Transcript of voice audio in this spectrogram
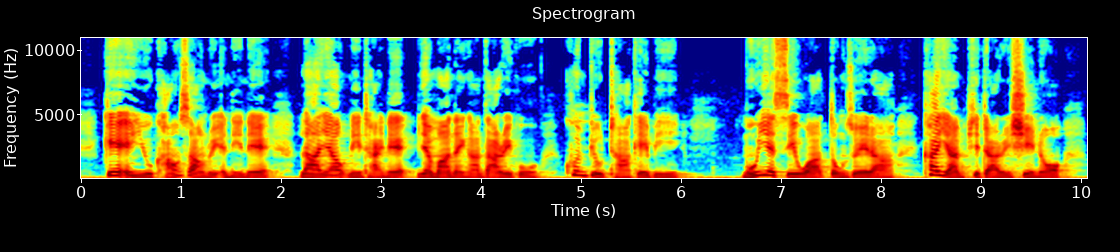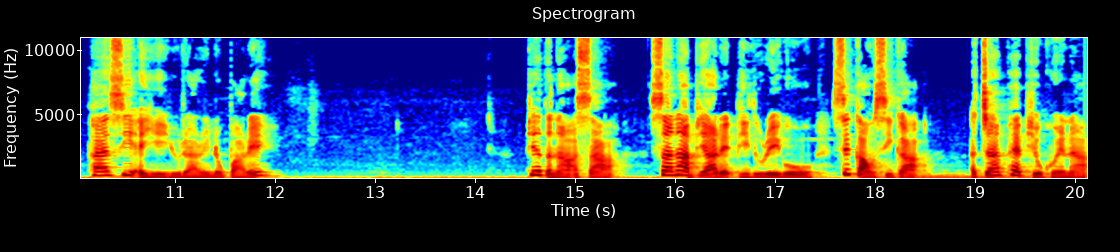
။ KNU ခေါင်းဆောင်တွေအနေနဲ့လာရောက်နေထိုင်တဲ့မြန်မာနိုင်ငံသားတွေကိုခွင့်ပြုထားခဲ့ပြီးမုံရစေဝါတုံးဆွဲတာ ခတ်ရန်ဖြစ်တာတွေရှိရင်တော့ဖမ်းဆီးအရေးယူတာတွေလုပ်ပါတယ်။ပြဿနာအစဆန္ဒပြတဲ့ပြည်သူတွေကိုစစ်ကောင်စီကအကြမ်းဖက်ဖြိုခွင်းတာ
